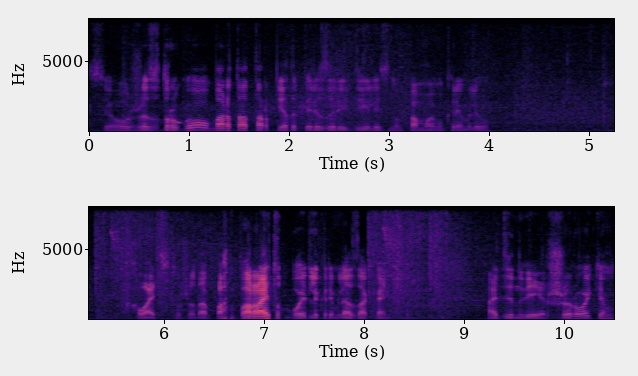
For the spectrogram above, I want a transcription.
Все, уже с другого борта торпеды перезарядились. Ну, по-моему, Кремлю хватит уже, да? Пора этот бой для Кремля заканчивать. Один веер широким.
